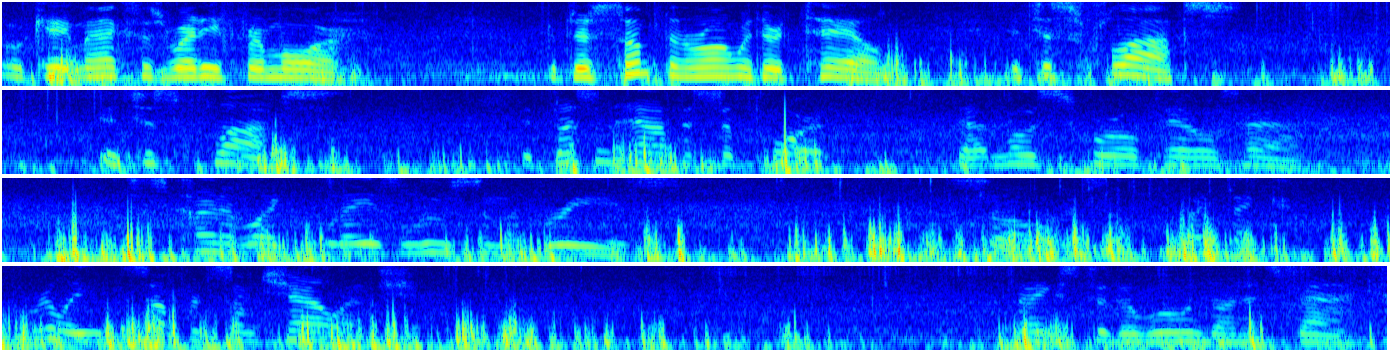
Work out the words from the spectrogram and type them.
Okay, Max is ready for more. But there's something wrong with her tail. It just flops. It just flops. It doesn't have the support that most squirrel tails have. It just kind of like lays loose in the breeze. So it's, I think, really suffered some challenge thanks to the wound on its back.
